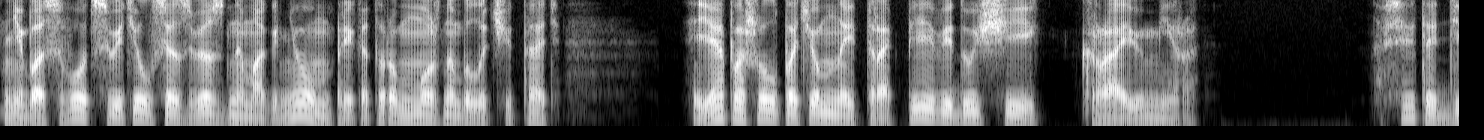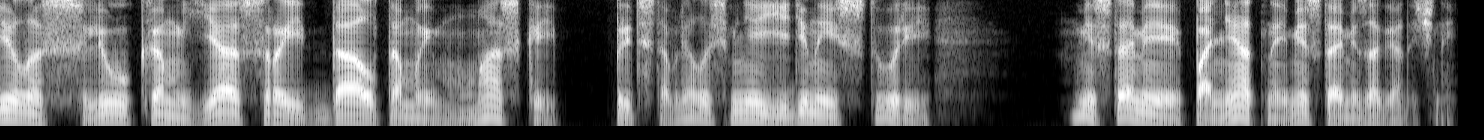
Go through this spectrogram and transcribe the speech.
Небосвод светился звездным огнем, при котором можно было читать. Я пошел по темной тропе, ведущей к краю мира. Все это дело с люком, ясрой, далтом и маской представлялась мне единой историей, местами понятной, местами загадочной.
